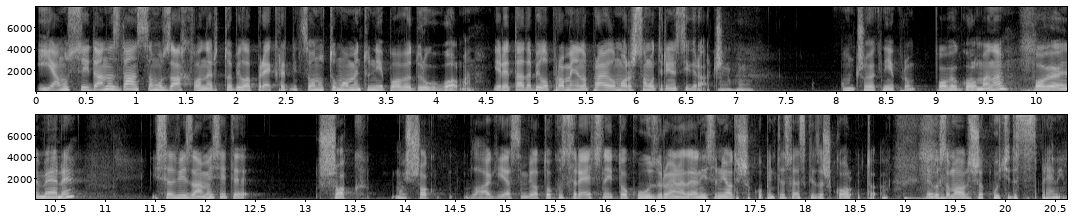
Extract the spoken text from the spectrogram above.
I ja mu se i danas dan sam mu zahvalna jer to je bila prekretnica. On u tom momentu nije poveo drugog golmana. Jer je tada bilo promenjeno pravilo, moraš samo 13 igrača. Uh -huh. On čovjek nije poveo golmana, poveo je mene. I sad vi zamislite šok, moj šok blagi. Ja sam bila toliko srećna i toliko uzrujena da ja nisam ni otišla kupim te sveske za školu i to. Nego sam otišla kući da se spremim.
